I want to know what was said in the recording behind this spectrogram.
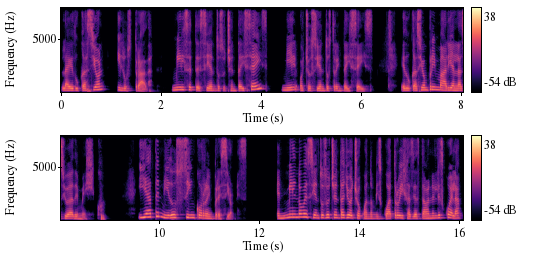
La Educación Ilustrada, 1786-1836. Educación primaria en la Ciudad de México. Y ha tenido cinco reimpresiones. En 1988, cuando mis cuatro hijas ya estaban en la escuela,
